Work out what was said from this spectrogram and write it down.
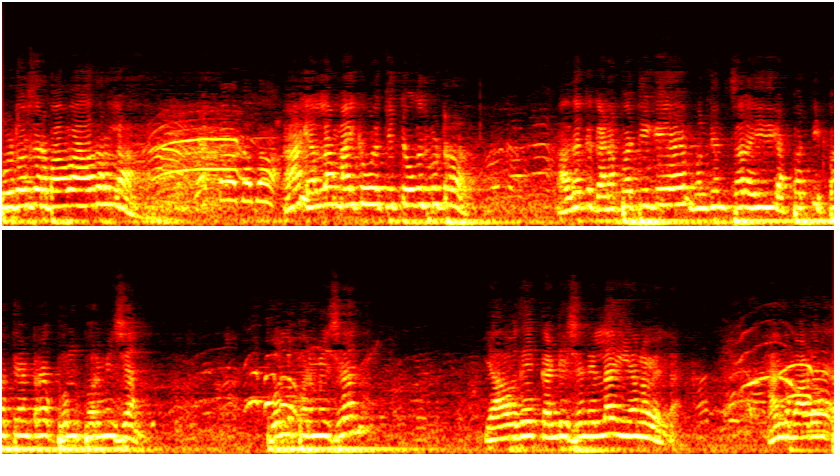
ಬುಲ್ಡೋಸರ್ ಬಾಬಾ ಆದ್ರಲ್ಲ? ಎಲ್ಲ ಮೈಕ್ ಕಿತ್ತು ಹೋಗಿದ್ಬಿಟ್ರು ಅದಕ್ಕೆ ಗಣಪತಿಗೆ ಮುಂದಿನ ಸಲ ಈ ಎಪ್ಪತ್ತು, ಇಪ್ಪತ್ತೆಂಟರ ಫುಲ್ ಪರ್ಮಿಷನ್ ಫುಲ್ ಪರ್ಮಿಷನ್ ಯಾವುದೇ ಕಂಡೀಷನ್ ಇಲ್ಲ, ಏನೂ ಇಲ್ಲ. ಹಂಗೆ ಮಾಡುವಂಥ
